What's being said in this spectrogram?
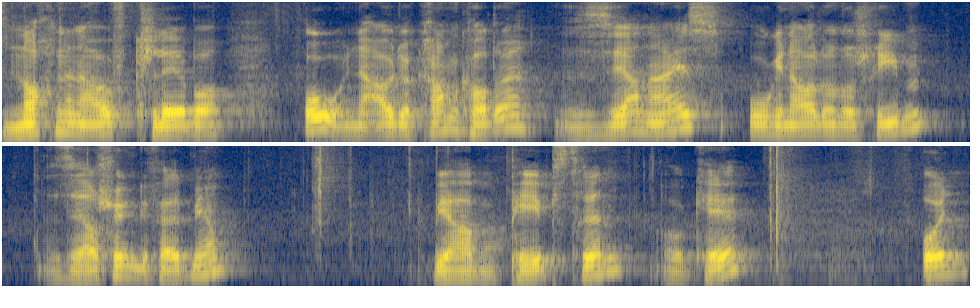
Noch einen Aufkleber. Oh, eine Autogrammkarte. Sehr nice. Original unterschrieben. Sehr schön, gefällt mir. Wir haben Peps drin, okay. Und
